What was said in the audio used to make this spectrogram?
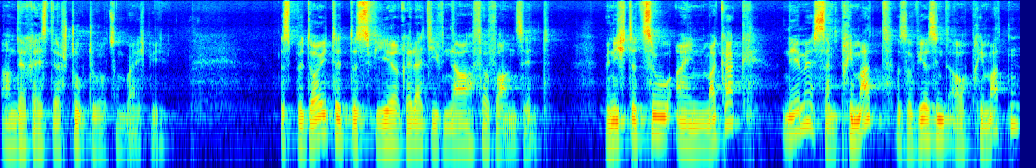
an der Rest der Struktur zum Beispiel. Das bedeutet, dass wir relativ nah verwandt sind. Wenn ich dazu ein Makak nehme, ist ein Primat, also wir sind auch Primaten,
